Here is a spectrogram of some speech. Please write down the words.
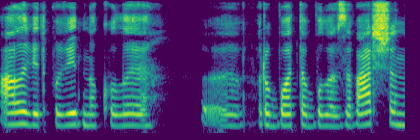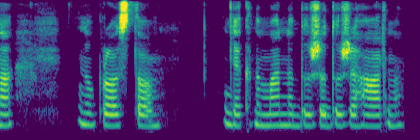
Але, відповідно, коли е, робота була завершена, ну просто, як на мене, дуже-дуже гарно.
